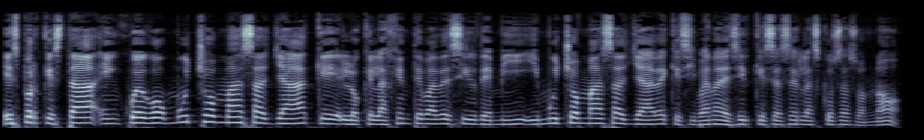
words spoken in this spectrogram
es porque está en juego mucho más allá que lo que la gente va a decir de mí y mucho más allá de que si van a decir que sé hacer las cosas o no.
